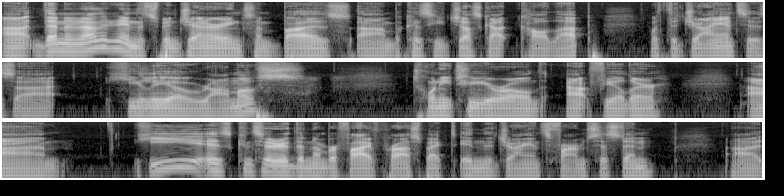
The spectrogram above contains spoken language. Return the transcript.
Uh, then another name that's been generating some buzz um, because he just got called up with the Giants is uh, Heliot Ramos, 22 year old outfielder. Um, he is considered the number five prospect in the Giants farm system, uh,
